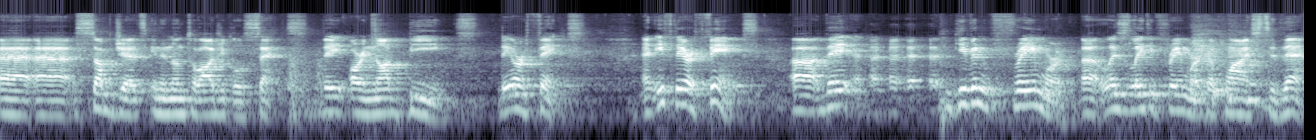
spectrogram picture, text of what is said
uh, uh, subjects in an ontological sense. They are not beings, they are things. And if they are things, uh, they, uh, uh, uh, given framework, legislative framework applies to them.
